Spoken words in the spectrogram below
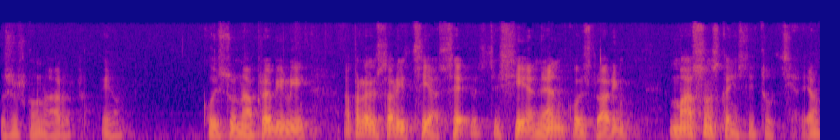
u srpskom narodu. Ja? Koji su napravili, napravili u stvari CIA, CNN, koji je u stvari masonska institucija. Ja?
